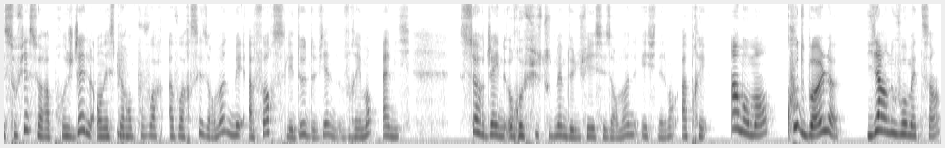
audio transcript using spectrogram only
Sophia se rapproche d'elle en espérant pouvoir avoir ses hormones, mais à force, les deux deviennent vraiment amis. Sir Jane refuse tout de même de lui filer ses hormones, et finalement, après un moment, coup de bol, il y a un nouveau médecin,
